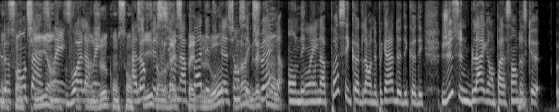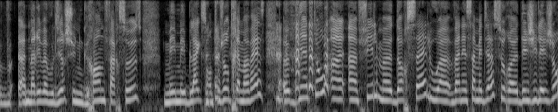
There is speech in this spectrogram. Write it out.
le fantasme, hein, Voilà. un jeu consenti Alors que dans si le on n'a pas d'éducation Voilà, sexuelle, exactement. on n'a pas ces codes-là, on n'est pas capable de décoder. Juste une blague en passant, parce que v- Anne-Marie va vous le dire, je suis une grande farceuse, mais mes blagues sont toujours très mauvaises. Euh, bientôt, un, un film d'Orcel ou un Vanessa Media sur euh, des gilets jaunes,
